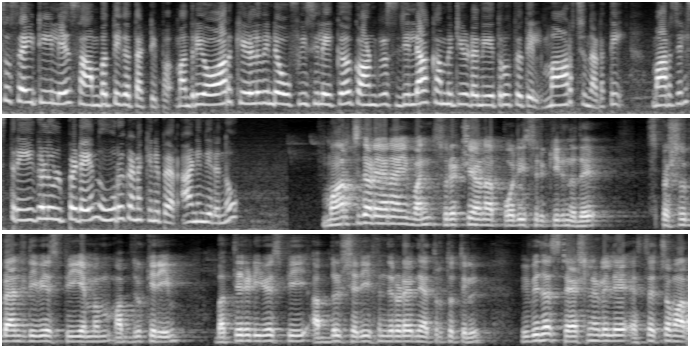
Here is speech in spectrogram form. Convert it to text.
സൊസൈറ്റിയിലെ സാമ്പത്തിക തട്ടിപ്പ്. മന്ത്രി ഒ ആർ കേളുവിന്റെ ഓഫീസിലേക്ക് കോൺഗ്രസ് ജില്ലാ കമ്മിറ്റിയുടെ നേതൃത്വത്തിൽ മാർച്ച് നടത്തി. മാർച്ചിൽ സ്ത്രീകൾ ഉൾപ്പെടെ നൂറുകണക്കിന് പേർ അണിനിരന്നു. മാർച്ച് തടയാനായി വൻ സുരക്ഷയാണ് പോലീസ് ഒരുക്കിയിരുന്നത്. Special branch DYSP M M Abdul Kareem Bathery DYSP Abdul Shareef എന്നിവരുടെ നേതൃത്വത്തിൽ വിവിധ സ്റ്റേഷനുകളിലെ എസ് എച്ച് ഒമാർ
